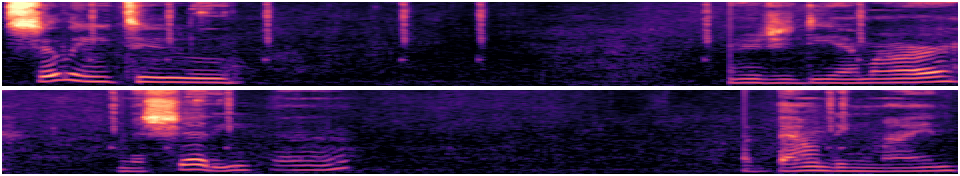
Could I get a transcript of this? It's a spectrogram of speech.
silly to... Energy DMR. Machete. Uh, a bounding mine.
